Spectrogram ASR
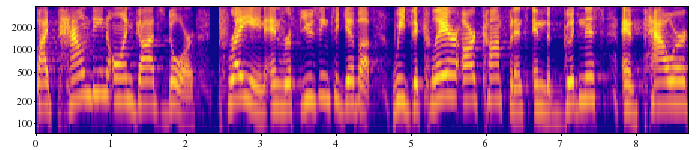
By pounding on God's door, praying, and refusing to give up, we declare our confidence in the goodness and power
